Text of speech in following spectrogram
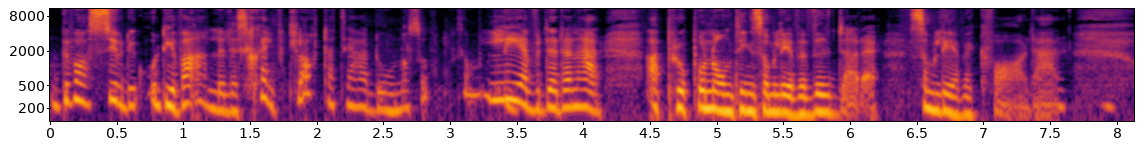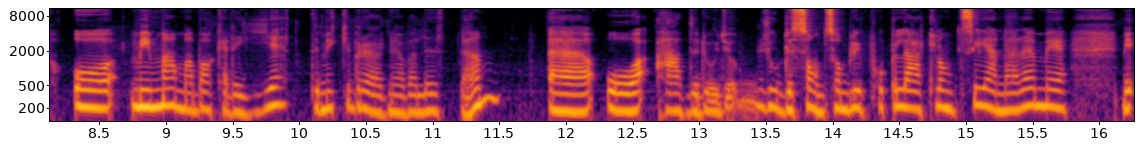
det var surdeg och det var alldeles självklart att det hade hon. Och så liksom levde den här, apropå någonting som lever vidare, som lever kvar där. Och min mamma bakade jättemycket bröd när jag var liten. Eh, och hade då, gjorde sånt som blev populärt långt senare med, med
